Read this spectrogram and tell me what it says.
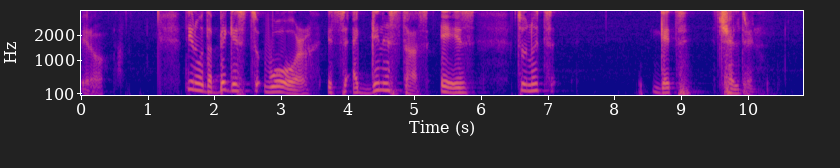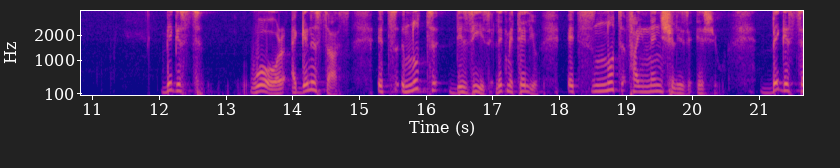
You know. Do you know the biggest war it's against us is to not get children. Biggest war against us. It's not disease. Let me tell you, it's not financially the issue. Biggest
